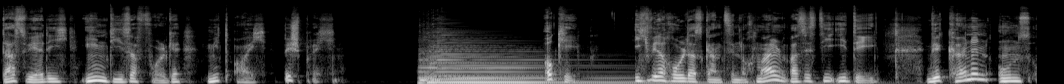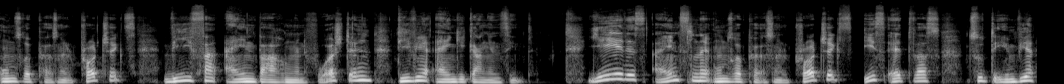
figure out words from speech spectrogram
das werde ich in dieser Folge mit euch besprechen. Okay, ich wiederhole das Ganze nochmal. Was ist die Idee? Wir können uns unsere Personal Projects wie Vereinbarungen vorstellen, die wir eingegangen sind. Jedes einzelne unserer Personal Projects ist etwas, zu dem wir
